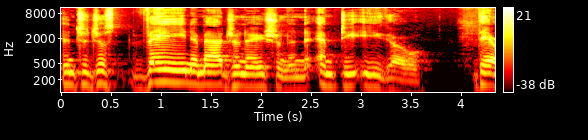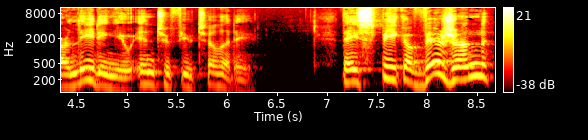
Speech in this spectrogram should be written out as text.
into just vain imagination and empty ego. They are leading you into futility. They speak a vision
